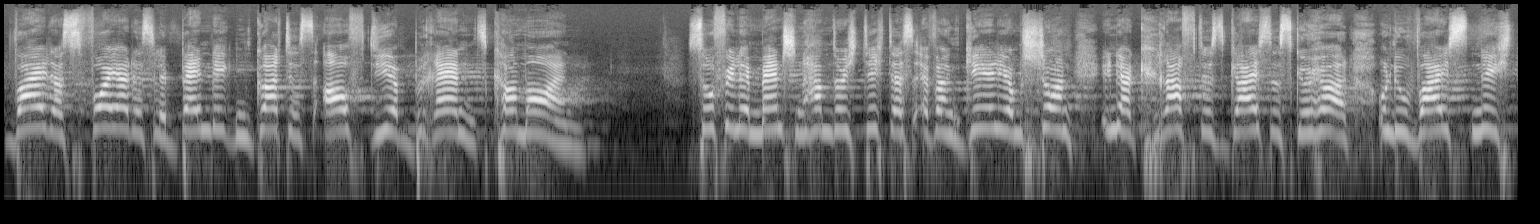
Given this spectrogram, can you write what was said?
weil das Feuer des lebendigen Gottes auf dir brennt. Come on! So viele Menschen haben durch dich das Evangelium schon in der Kraft des Geistes gehört und du weißt nicht,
